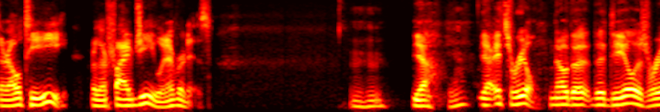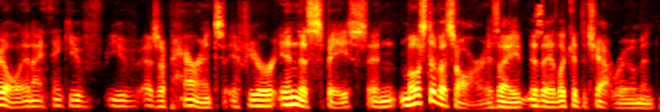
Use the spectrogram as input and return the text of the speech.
they're LTE or they're five G, whatever it is. Mhm. Yeah. Yeah. Yeah, it's real. No, the the deal is real and I think you've you've as a parent if you're in this space and most of us are as I as I look at the chat room and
